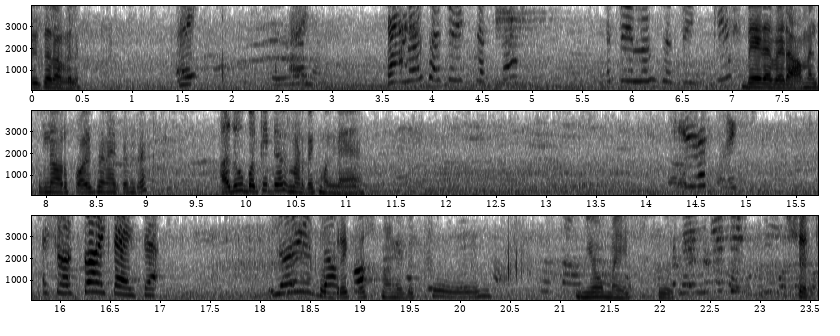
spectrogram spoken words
ತಿಂತಾರ ಆಮೇಲೆ. ಬೇಡ ಬೇಡ. ಆಮೇಲೆ ಸುಮ್ಮನೆ ಅವ್ರು ಪಾಯ್ಸನ್ ಆಯ್ತಂದ್ರೆ ಅದು ಬಕೆಟ್ ಅಲ್ಲಿ ಮಾಡ್ಬೇಕು ಮಗ್ನೆ. ಬ್ರೇಕ್ಫಾಸ್ಟ್ ಮಾಡಿದ್ದಕ್ಕೂ ನ್ಯೂ ಮೈಸೂರು ಶಟ್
